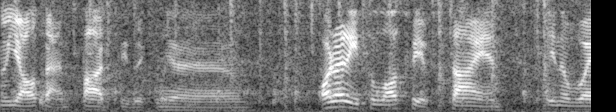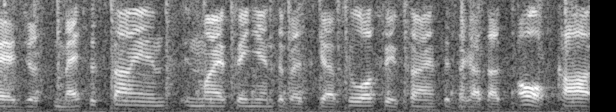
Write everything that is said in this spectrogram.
nu jautājumi par fizikas likumiem. jā, jā. Or arī philosophy of science, in a way, just meta science, in my opinion, tāpēc, ka philosophy of science ir tā kā tāds, oh, kā,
